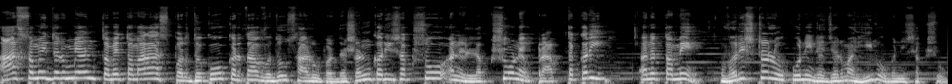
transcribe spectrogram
આ સમય દરમિયાન તમે તમારા સ્પર્ધકો કરતાં વધુ સારું પ્રદર્શન કરી શકશો અને લક્ષ્યોને પ્રાપ્ત કરી અને તમે વરિષ્ઠ લોકોની નજરમાં હીરો બની શકશો.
